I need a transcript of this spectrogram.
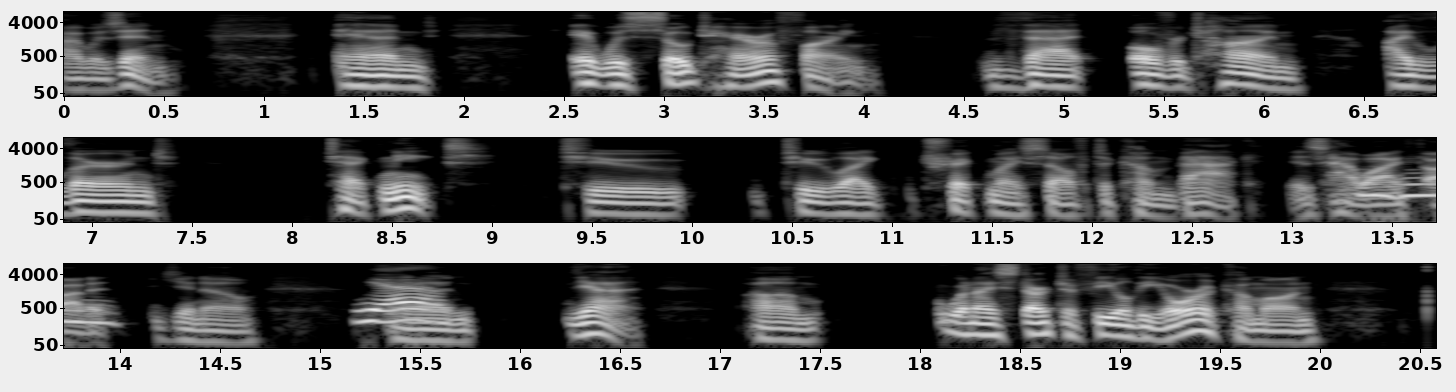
I was in, and it was so terrifying that over time I learned techniques to to like trick myself to come back is how I thought it, you know. Yeah And yeah, um, when I start to feel the aura come on,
